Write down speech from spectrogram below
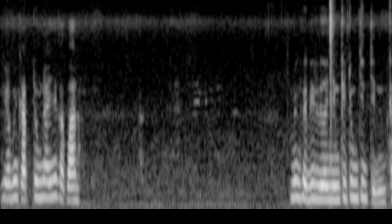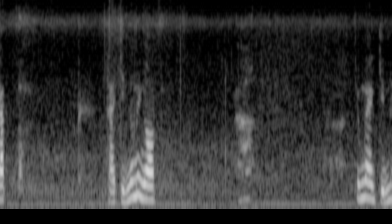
giờ mình cắt chung này nhé các bạn. Mình phải đi lừa những cái chung chín chín cắt. Trái chín nó mới ngon Đó. chung này chín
